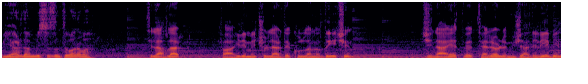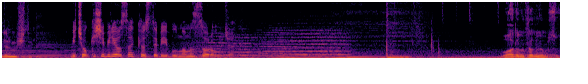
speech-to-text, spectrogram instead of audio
Bir yerden bir sızıntı var ama Silahlar faili meçhullerde kullanıldığı için cinayet ve terörle mücadeleye bildirmiştik. Birçok kişi biliyorsa köstebeği bulmamız zor olacak. bu adamı tanıyor musun?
